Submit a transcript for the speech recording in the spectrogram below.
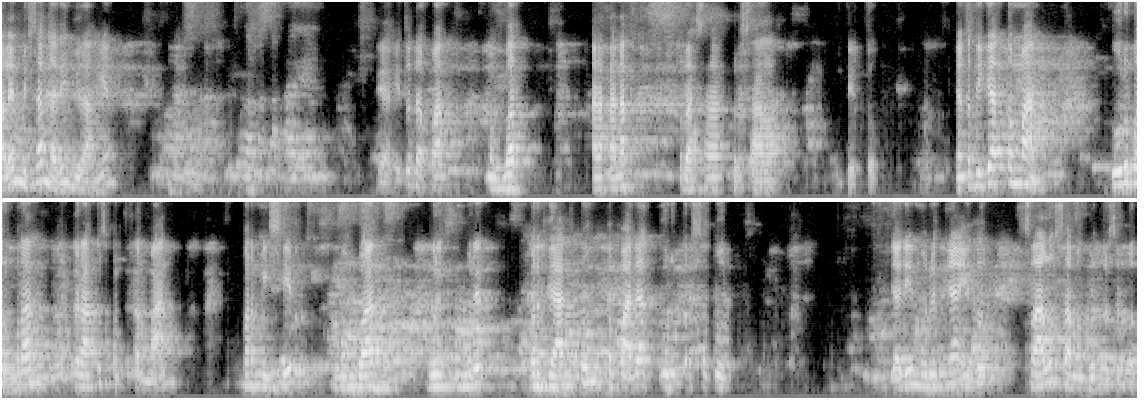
Kalian bisa nggak dibilangin? Ya, itu dapat membuat anak-anak merasa bersalah. Itu. Yang ketiga, teman guru berperan berperilaku seperti teman, permisif, membuat murid-murid bergantung kepada guru tersebut. Jadi muridnya itu selalu sama guru tersebut.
